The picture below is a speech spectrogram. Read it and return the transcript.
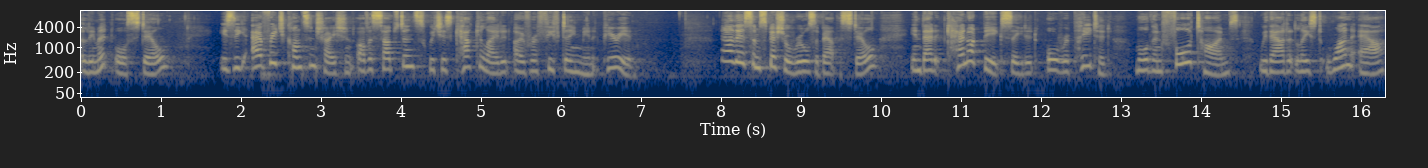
limit, or STEL, is the average concentration of a substance which is calculated over a 15 minute period. Now, there's some special rules about the STEL in that it cannot be exceeded or repeated more than four times without at least one hour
